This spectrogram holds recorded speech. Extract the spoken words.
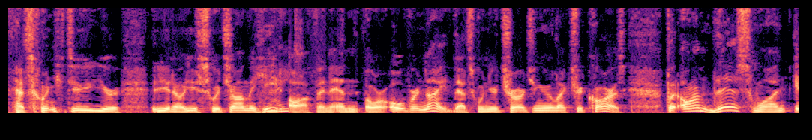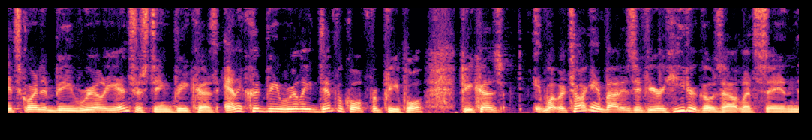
That's when you do your you know you switch on the heat right. often and or overnight. That's when you're charging your electric cars. But on this one, it's going to be really interesting because and it could be really difficult for people because what we're talking about is if your heater goes out, let's say in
